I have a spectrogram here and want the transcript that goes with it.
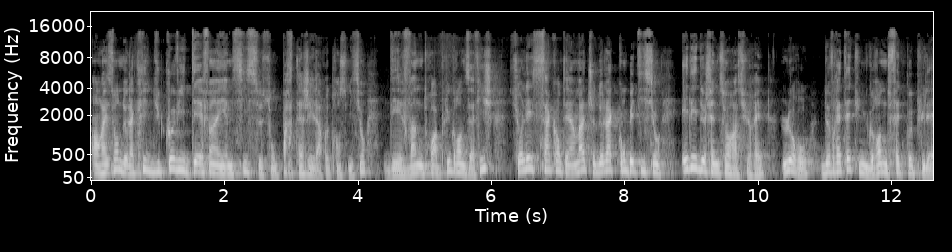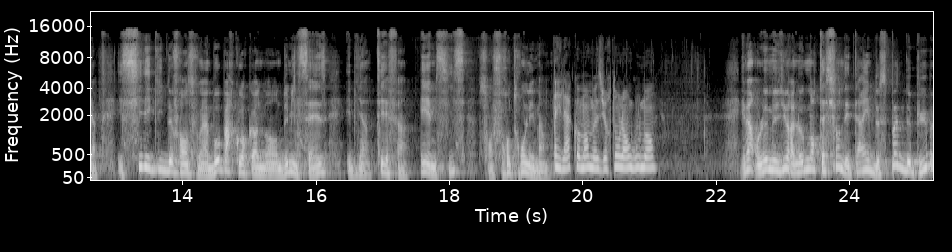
en raison de la crise du Covid. TF1 et M6 se sont partagés la retransmission des 23 plus grandes affiches sur les 51 matchs de la compétition. Et les deux chaînes sont rassurées, l'Euro devrait être une grande fête populaire. Et si l'équipe de France font un beau parcours comme en 2016, eh bien TF1 et M6 s'en frotteront les mains. Et là, comment mesure-t-on l'engouement? Eh bien, on le mesure à l'augmentation des tarifs de spots de pub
